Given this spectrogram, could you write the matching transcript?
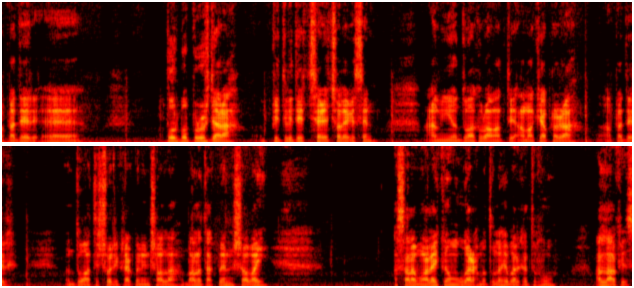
আপনাদের পূর্বপুরুষ যারা পৃথিবীতে ছেড়ে চলে গেছেন, আমিও দোয়া করব আমাকে আমাকে আপনারা, আপনাদের দোয়াতে শরিক রাখবেন ইনশাল্লাহ ভালো থাকবেন সবাই। আসসালামু আলাইকুম ওয়া রাহমাতুল্লাহি বারকাতুহু আল্লাহ হাফিজ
